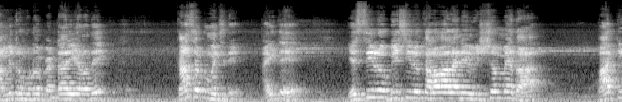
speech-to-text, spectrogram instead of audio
అంబేద్కర్ ఫోటో పెట్టాలి అన్నది కాన్సెప్ట్ మంచిదే. అయితే ఎస్సీలు బీసీలు కలవాలనే విషయం మీద పార్టీ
